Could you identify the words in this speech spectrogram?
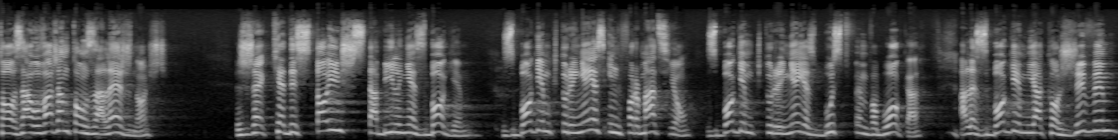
to zauważam tą zależność, że kiedy stoisz stabilnie z Bogiem, z Bogiem, który nie jest informacją, z Bogiem, który nie jest bóstwem w obłokach, ale z Bogiem jako żywym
